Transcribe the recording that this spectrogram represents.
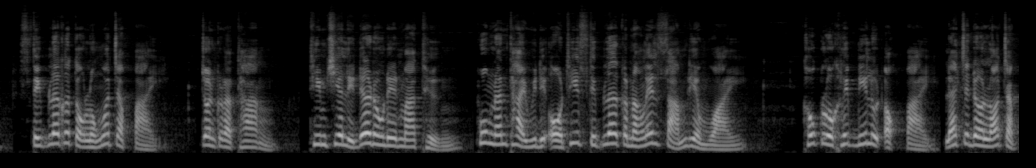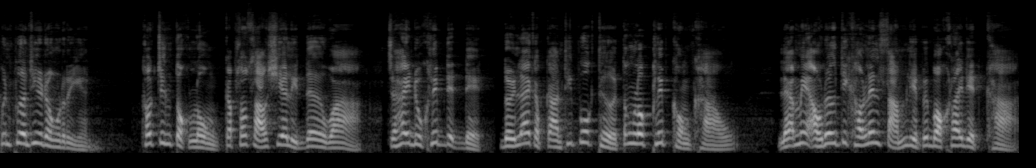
ำสติปเลอร์ก็ตกลงว่าจะไป จนกระทั่ง ทีมเชียร์ลีดเดอร์โรงเรียนมาถึง พวกนั้นถ่ายวิดีโอที่สติปเลอร์กำลังเล่นสามเหลี่ยมไว้ เขากลัวคลิปนี้หลุดออกไป และจะโดนล้อจากเพื่อนๆที่โรงเรียน เขาจึงตกลงกับสาวๆเชียร์ลีดเดอร์ว่า จะให้ดูคลิปเด็ด ๆ โดยแลกกับการที่พวกเธอต้องลบคลิปของเขา และไม่เอาเรื่องที่เขาเล่นสามเหลี่ยมไปบอกใครเด็ดขาด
